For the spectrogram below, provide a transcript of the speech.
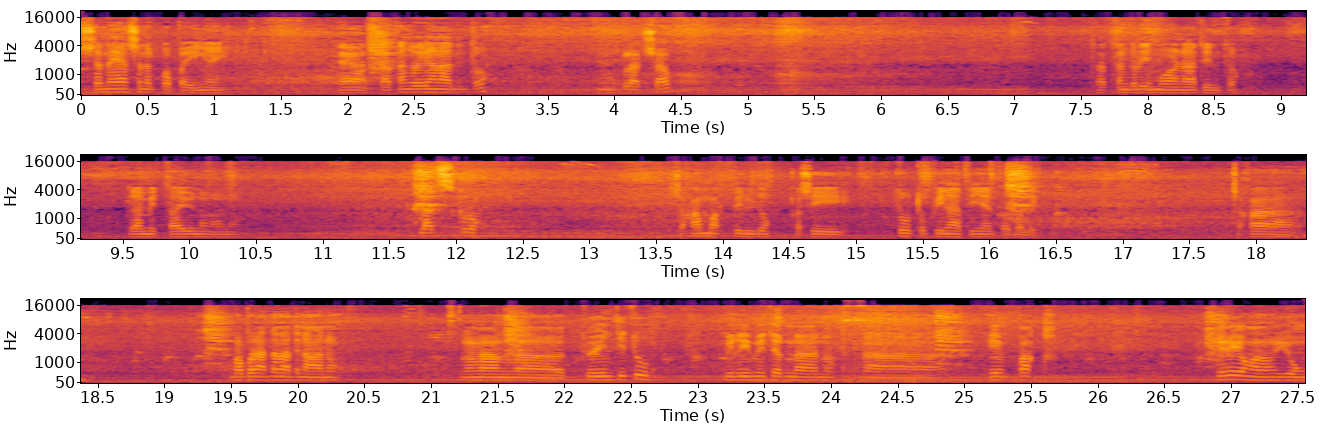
isa na yan sa nagpapaingay. Kaya tatanggalin na natin to, yung flat shop. Tatanggalin muna natin to. Gamit tayo ng ano, flat screw saka martilyo kasi tutupin natin yan pabalik saka babanatan natin ng ano ng ah, 22 mm na ano na impact pero yung ano yung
